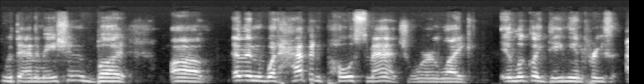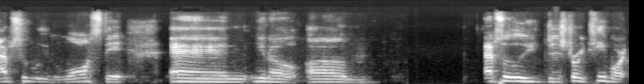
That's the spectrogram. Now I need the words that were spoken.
with the animation, but uh, and then what happened post match, where like it looked like Damian Priest absolutely lost it, and you know, um, absolutely destroyed T-Bar.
